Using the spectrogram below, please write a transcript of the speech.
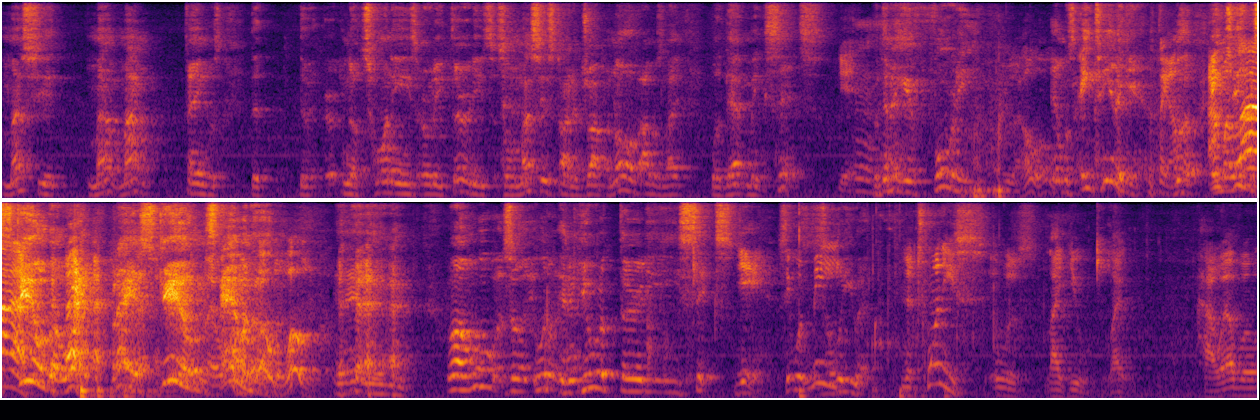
my shit, my my thing was the the you know twenties, early thirties. So when my shit started dropping off, I was like, well, that makes sense. Yeah. Mm-hmm. But then I hit forty, You're like, oh, it oh. was eighteen again. I'm- Look, I'm eighteen alive. was skill though, right? But I had skill and stamina. whoa, whoa, whoa. And- and- and- well, who- so it and you were thirty six. Yeah. See, with me, So where you at? in the twenties, it was like you, like however,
